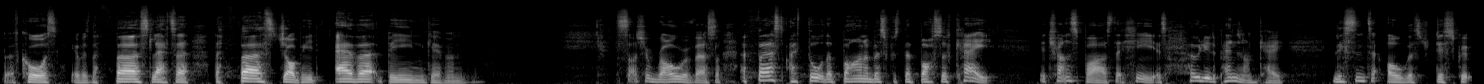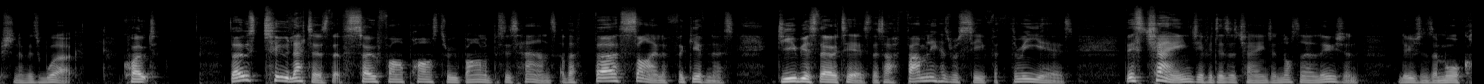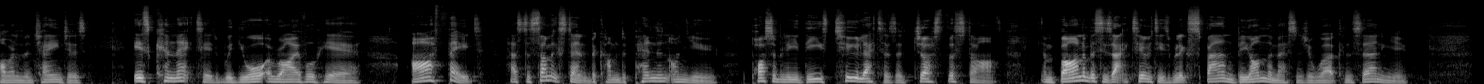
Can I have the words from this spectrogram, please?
But of course, it was the first letter, the first job he'd ever been given. Such a role reversal. At first, I thought that Barnabas was the boss of Kay it transpires that he is wholly dependent on Kay. Listen to Olga's description of his work. Quote, those two letters that have so far passed through Barnabas's hands are the first sign of forgiveness, dubious though it is, that our family has received for three years. This change, if it is a change and not an illusion, illusions are more common than changes, is connected with your arrival here. Our fate has to some extent become dependent on you. Possibly these two letters are just the start, and Barnabas's activities will expand beyond the messenger work concerning you.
